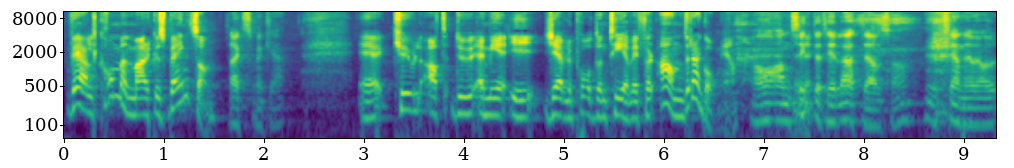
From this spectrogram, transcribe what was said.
välkommen Marcus Bengtsson. Tack så mycket. Eh, kul att du är med i Gävlepodden TV för andra gången. Ja, ansiktet tillät det alltså. Utseendet jag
